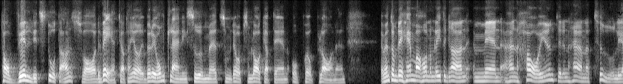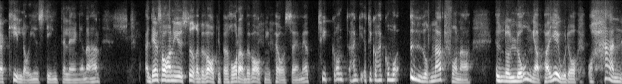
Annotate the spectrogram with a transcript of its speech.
tar väldigt stort ansvar, det vet jag att han gör, både i omklädningsrummet som, då, som lagkapten och på planen. Jag vet inte om det hämmar honom lite grann, men han har ju inte den här naturliga killerinstinkten längre. När han, dels har han ju större bevakning, på, hårdare bevakning på sig, men jag tycker, inte, han, jag tycker han kommer ur matcherna under långa perioder och han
